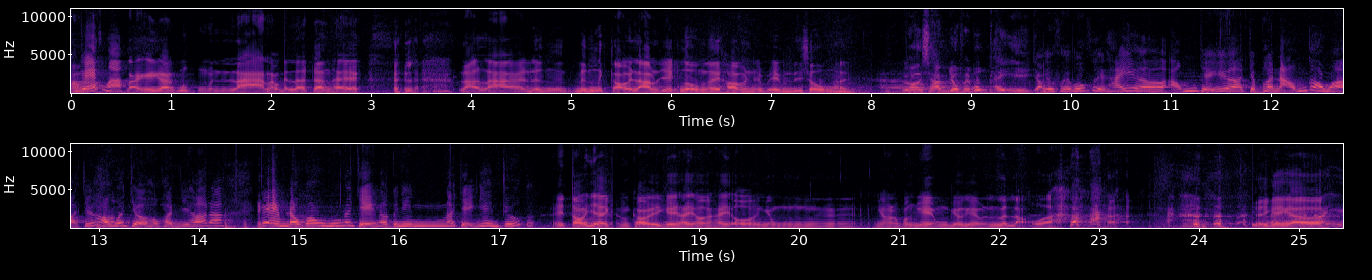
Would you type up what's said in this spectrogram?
Em ghét mà. tại cái lúc mình la là mình lỡ trớn thiệt. Lỡ là đứng đứng coi làm việc luôn rồi thôi mình im im mình đi xuống thôi rồi sao em vô facebook thấy gì chồng Vô Facebook thì thấy ờ, ổng chỉ ờ, chụp hình ổng không à chứ không có chừa chụp hình gì hết á. Cái em đâu có muốn nói chuyện đâu, tự nhiên nói chuyện với em trước á. thì tối về mình coi cái thấy ờ, thấy ủa giống ờ, nhỏ nào bắn game kéo game lên lậu à thì cái gì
